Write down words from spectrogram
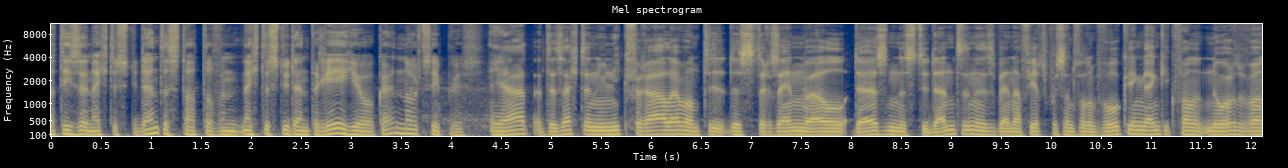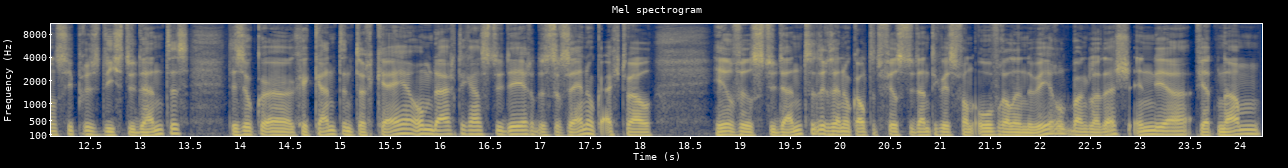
dat is een echte studentenstad of een echte studentenregio ook, Noord-Cyprus. Ja, het is echt een uniek verhaal, hè, want dus er zijn wel duizenden studenten. Het is bijna 40% van de bevolking, denk ik, van het noorden van Cyprus die student is. Het is ook uh, gekend in Turkije om daar te gaan studeren, dus er zijn ook echt wel heel veel studenten. Er zijn ook altijd veel studenten geweest van overal in de wereld. Bangladesh, India, Vietnam,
